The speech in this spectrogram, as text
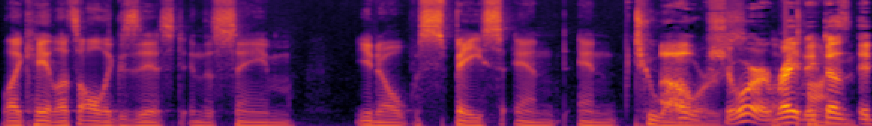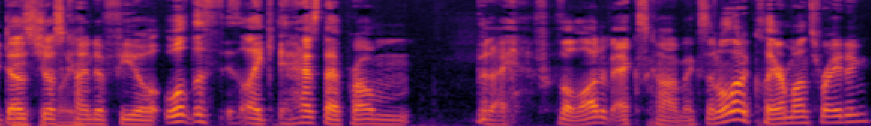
like, hey, let's all exist in the same. you know space and and two Oh, hours. sure, right. it does. It does just kind of feel well. The th- like it has that problem that I have with a lot of X comics and a lot of Claremont's writing.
